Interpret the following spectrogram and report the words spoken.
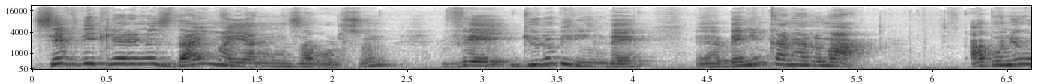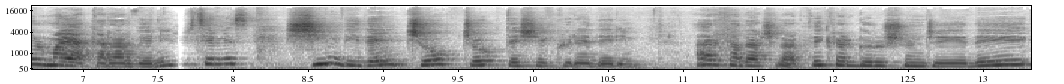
Sevdikleriniz daima yanınıza olsun. Ve günü birinde e, benim kanalıma abone olmaya karar verirseniz şimdiden çok çok teşekkür ederim. Arkadaşlar tekrar görüşünceye dek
